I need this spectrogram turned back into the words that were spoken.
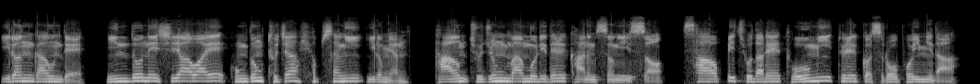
이런 가운데 인도네시아와의 공동투자 협상이 이루면 다음 주 중 마무리될 가능성이 있어 사업비 조달에 도움이 될 것으로 보입니다.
